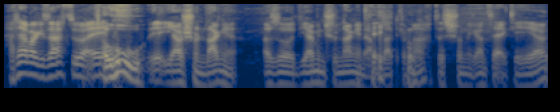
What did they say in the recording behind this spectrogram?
Hat er aber gesagt, so, ey, Oh. ja, schon lange. Also die haben ihn schon lange da platt gemacht, das ist schon eine ganze Ecke her.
